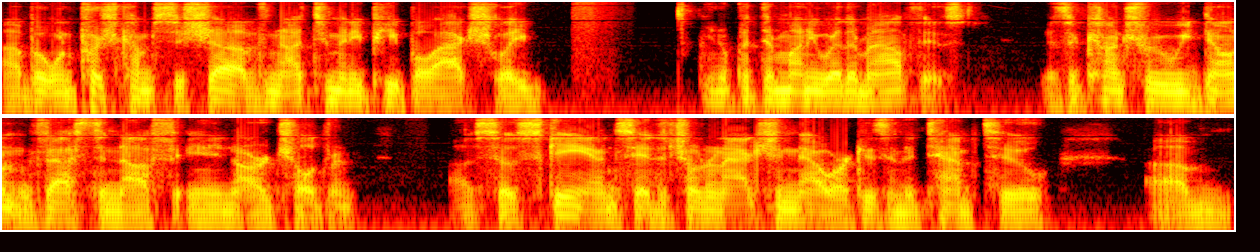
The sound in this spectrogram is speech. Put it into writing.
Uh, but when push comes to shove, not too many people actually, you know, put their money where their mouth is as a country, we don't invest enough in our children. Uh, so SCAN, Save the Children Action Network, is an attempt to um,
